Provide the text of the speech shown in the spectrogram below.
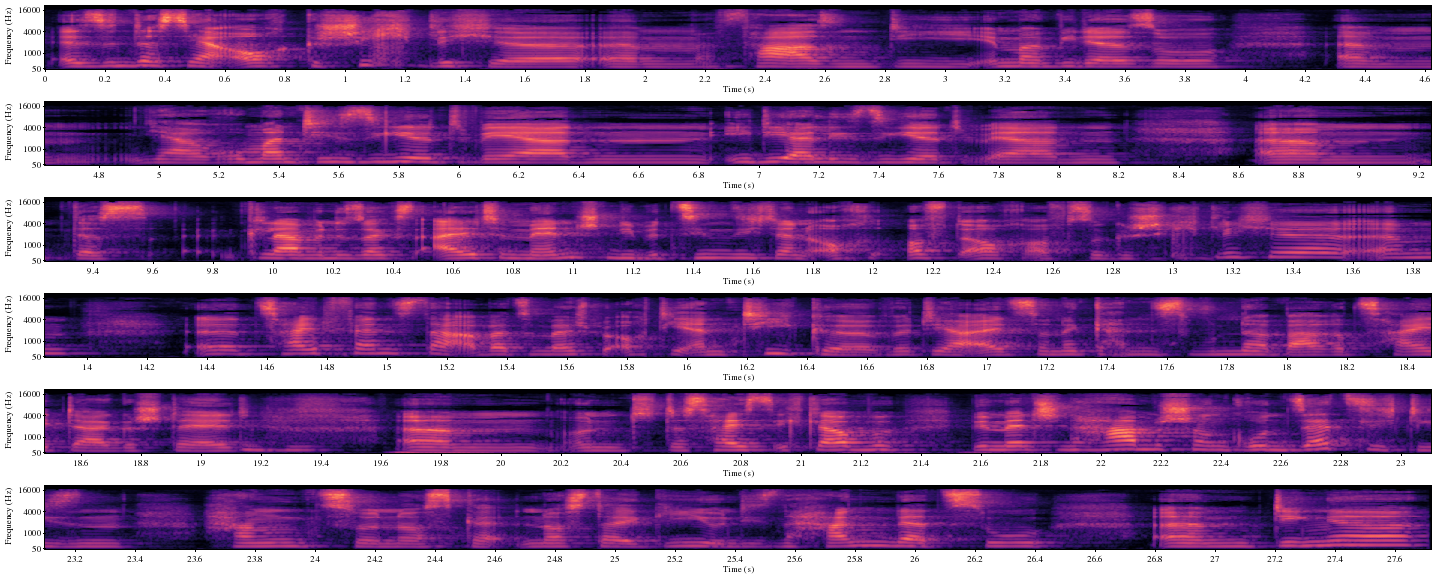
äh, sind das ja auch geschichtliche ähm, Phasen, die immer wieder so ähm, ja, romantisiert werden, idealisiert werden. Ähm, das, klar, wenn du sagst alte Menschen, die beziehen sich dann auch oft auch auf so geschichtliche ähm, äh, Zeitfenster, aber zum Beispiel auch die Antike wird ja als so eine ganz wunderbare Zeit dargestellt. Ähm, und das heißt, ich glaube, wir Menschen haben schon grundsätzlich diesen Hang zur Nostal Nostalgie und diesen Hang dazu, ähm, Dinge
